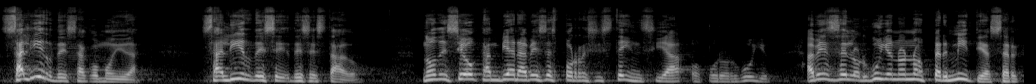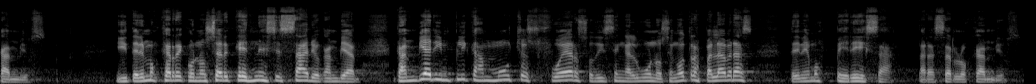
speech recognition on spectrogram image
salir de esa comodidad, salir de ese estado. No deseo cambiar a veces por resistencia o por orgullo. A veces el orgullo no nos permite hacer cambios. Y tenemos que reconocer que es necesario cambiar. Cambiar implica mucho esfuerzo, dicen algunos. En otras palabras, tenemos pereza para hacer los cambios.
